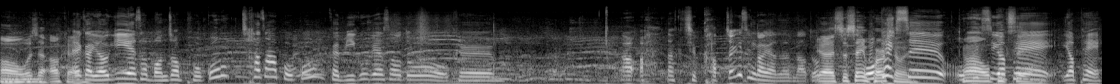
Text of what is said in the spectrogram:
Oh, was that okay? 그러니까 여기에서 먼저 보고 찾아보고 그 미국에서도 그 아, 아, 나 지금 갑자기 생각이 안 난다. 나도. Yeah, it's the same person. 오펙스 오펙스 아, 오펙스. 옆에 옆에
